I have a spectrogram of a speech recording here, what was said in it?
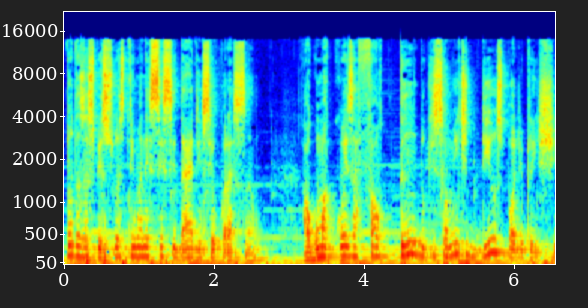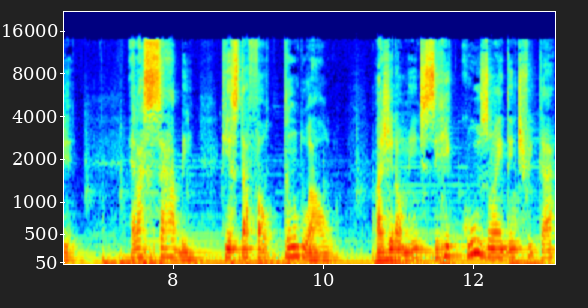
Todas as pessoas têm uma necessidade em seu coração, alguma coisa faltando que somente Deus pode preencher. Elas sabem que está faltando algo, mas geralmente se recusam a identificar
